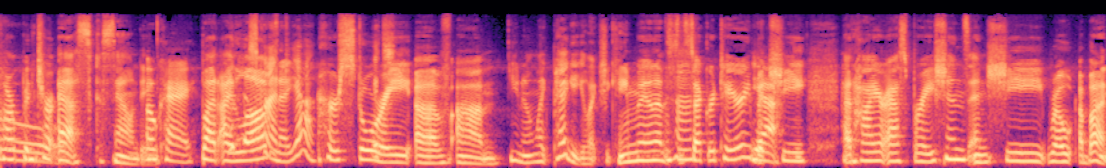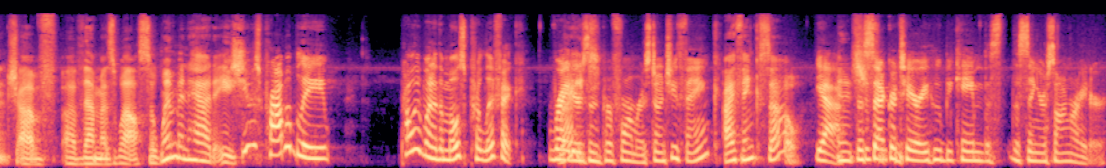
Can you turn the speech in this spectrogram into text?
Carpenter esque sounding. Okay. But I love yeah. her story of, um, you know, like Peggy, like she came in as a secretary, but Yeah. she had higher aspirations and she wrote a bunch of, of them as well. So women had a, She was probably probably one of the most prolific writers Right. and performers, don't you think? I think so. Yeah, And the just- secretary who became the, the singer songwriter.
